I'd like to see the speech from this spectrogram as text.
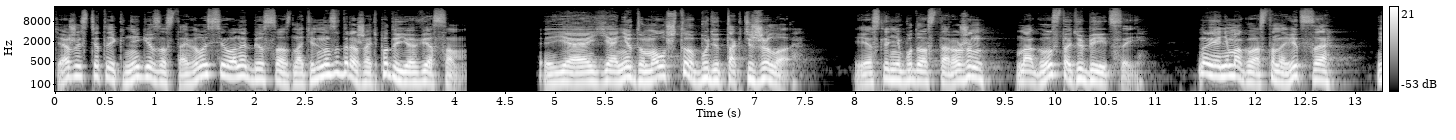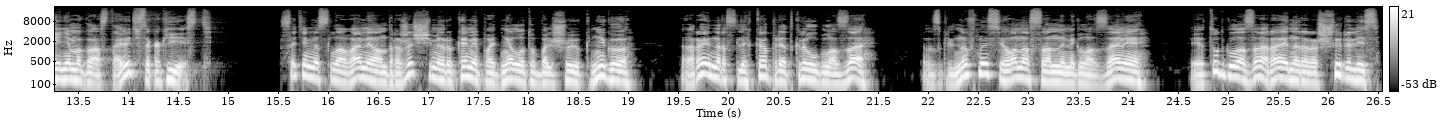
Тяжесть этой книги заставила Сиона бессознательно задрожать под её весом. «Я... я не думал, что будет так тяжело. Если не буду осторожен, могу стать убийцей. Но я не могу остановиться, я не могу оставить всё как есть». С этими словами он дрожащими руками поднял эту большую книгу, Райнер слегка приоткрыл глаза, взглянув на Сиона сонными глазами, и тут глаза Райнера расширились,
